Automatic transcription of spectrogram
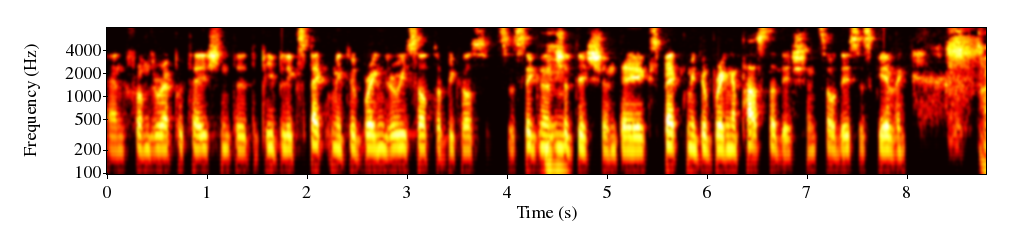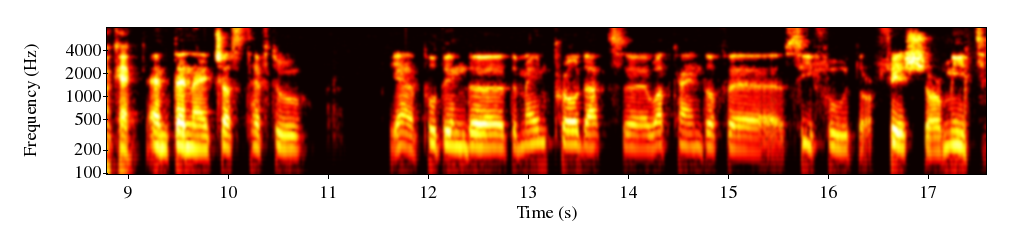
and from the reputation, the, the people expect me to bring the risotto because it's a signature dish and they expect me to bring a pasta dish. And so this is giving. Okay. And then I just have to, yeah, put in the, the main products, uh, what kind of uh, seafood or fish or meat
